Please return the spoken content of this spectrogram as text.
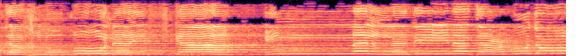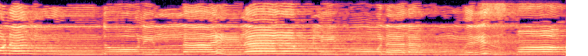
وتخلقون إفكا إن الذين تعبدون من دون الله لا يملكون لكم رزقا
